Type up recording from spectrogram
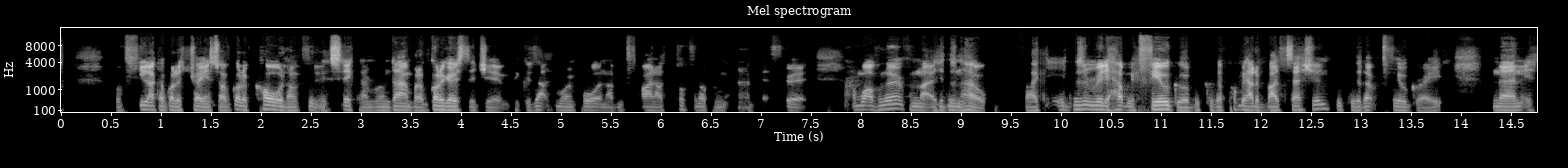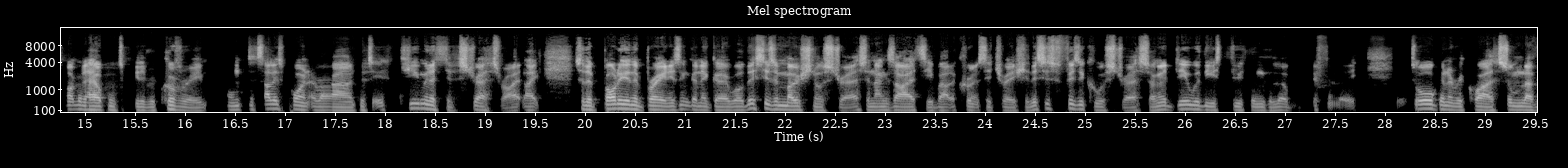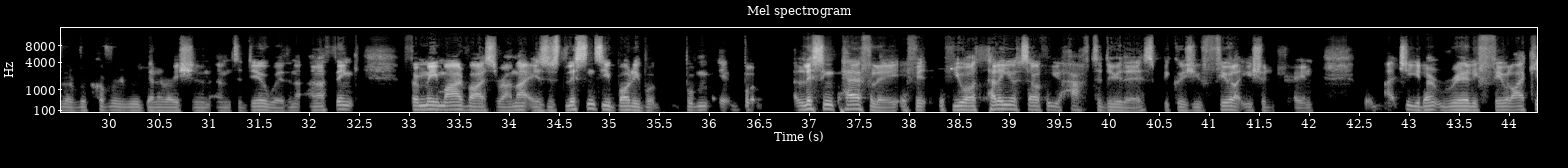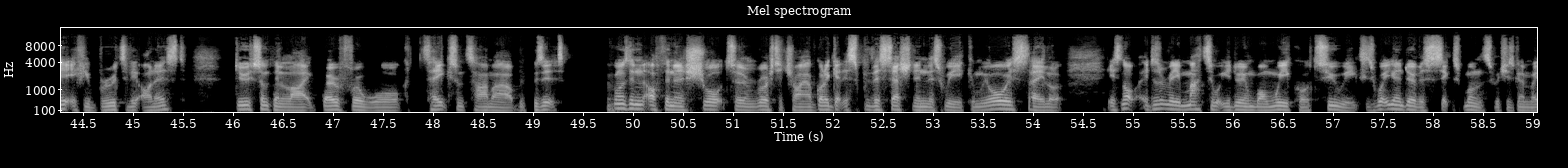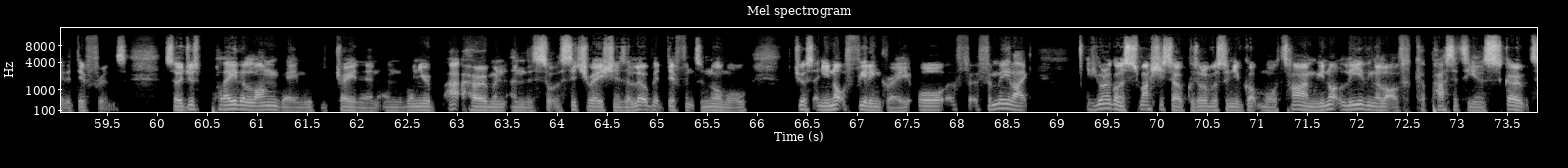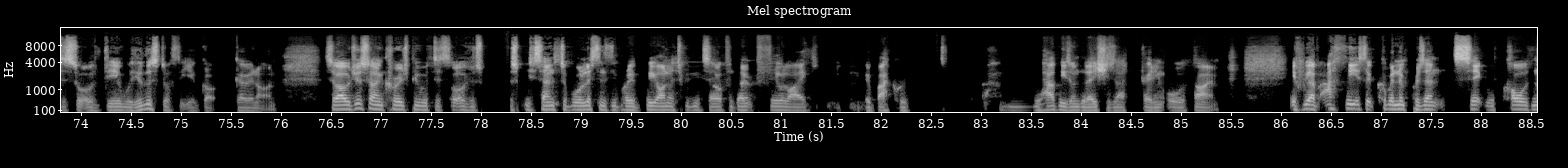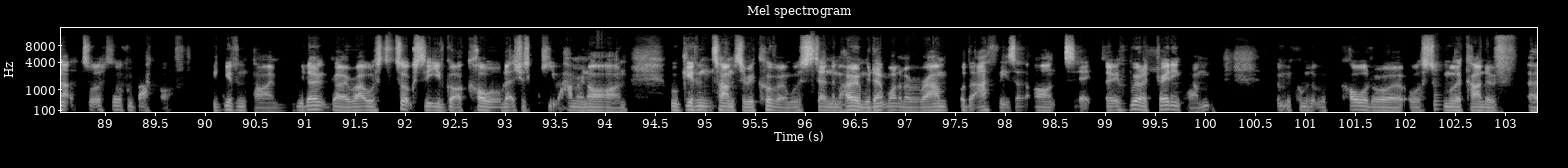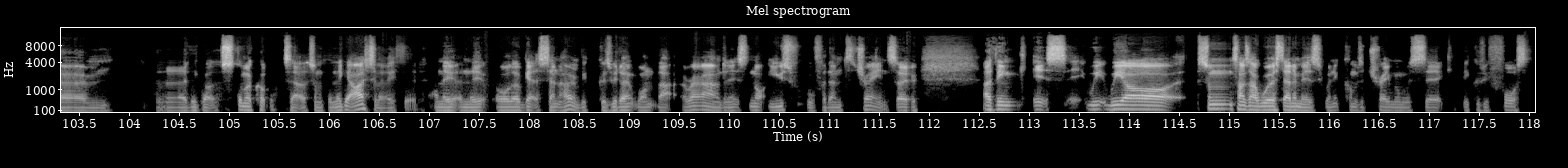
I feel like I've got to train. So I've got a cold and I'm feeling sick and I'm run down, but I've got to go to the gym because that's more important. I'll be fine. I'll toughen up and, and get through it. And what I've learned from that is it doesn't help. Like it doesn't really help me feel good because I probably had a bad session because I don't feel great, and then it's not going to help me to be the recovery. And to Sally's point around just it's cumulative stress, right? Like so, the body and the brain isn't going to go well. This is emotional stress and anxiety about the current situation. This is physical stress. So I'm going to deal with these two things a little bit differently. It's all going to require some level of recovery, regeneration, um, to deal with. And, and I think for me, my advice around that is just listen to your body, but but, but listen carefully if it if you are telling yourself that you have to do this because you feel like you should train but actually you don't really feel like it if you're brutally honest do something like go for a walk take some time out because it's everyone's in often in a short term rush to try i've got to get this this session in this week and we always say look it's not it doesn't really matter what you're doing one week or two weeks it's what you're going to do over six months which is going to make the difference so mm. just play the long game with your training and when you're at home and, and the sort of situation is a little bit different to normal just and you're not feeling great or for, for me like if you want to go and smash yourself because all of a sudden you've got more time, you're not leaving a lot of capacity and scope to sort of deal with the other stuff that you've got going on. So I would just encourage people to sort of just, just be sensible, listen to people, be honest with yourself, and don't feel like you go backward. We have these undulations in our training all the time. If we have athletes that come in and present sick with colds and that sort of stuff, we back off we give them time. We don't go, right, well, sucks that you've got a cold. Let's just keep hammering on. We'll give them time to recover and we'll send them home. We don't want them around other athletes that aren't sick. So if we're in a training camp, somebody comes up with a cold or, or some other kind of, um, know, they've got a stomach upset or something, they get isolated and they, and they, or they'll get sent home because we don't want that around and it's not useful for them to train. So I think it's, we, we are sometimes our worst enemies when it comes to training when we're sick because we force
